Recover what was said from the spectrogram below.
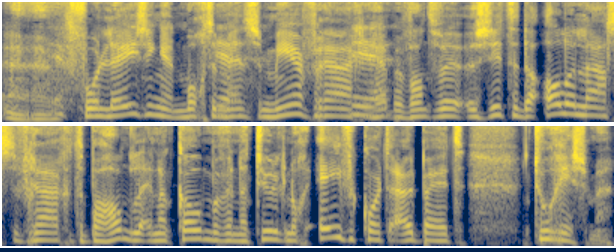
eh, voor lezingen. Mochten Ja. mensen meer vragen Ja. hebben, want we zitten de allerlaatste vragen te behandelen. En dan komen we natuurlijk nog even kort uit bij het toerisme.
